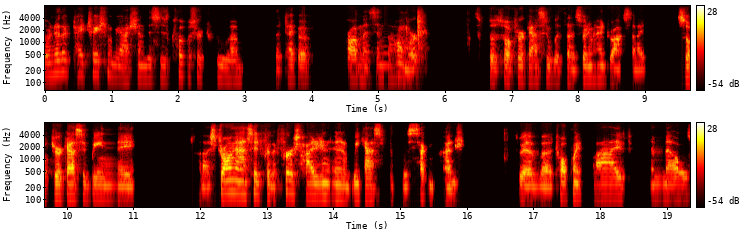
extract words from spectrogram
So another titration reaction, this is closer to um, the type of problem that's in the homework. So sulfuric acid with uh, sodium hydroxide, sulfuric acid being a, a, strong acid for the first hydrogen and a weak acid for the second hydrogen. So we have uh, 12.5 mLs,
